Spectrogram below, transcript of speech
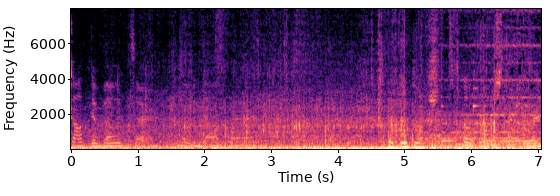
dock their boats or loading launch, that's the word.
